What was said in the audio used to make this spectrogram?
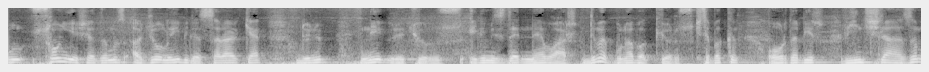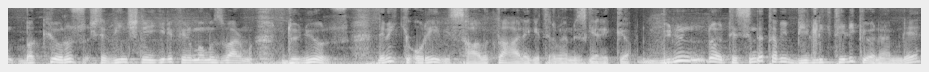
bu son yaşadığımız acı olayı bile sararken dönüp ne üretiyoruz? Elimizde ne var? Değil mi? Buna bakıyoruz. İşte bakın orada bir vinç lazım. Bakıyoruz işte vinçle ilgili firmamız var mı? Dönüyoruz. Demek ki orayı bir sağlıklı hale getirmemiz gerekiyor. Bunun da ötesinde tabii birliktelik önemli.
